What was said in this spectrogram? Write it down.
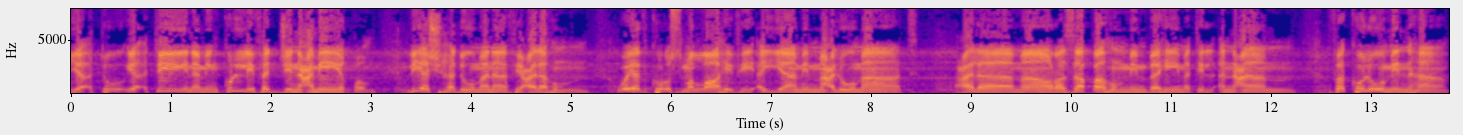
يأتو يأتين من كل فج عميق ليشهدوا منافع لهم. ويذكروا اسم الله في أيام معلومات على ما رزقهم من بهيمة الأنعام. فكلوا منها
